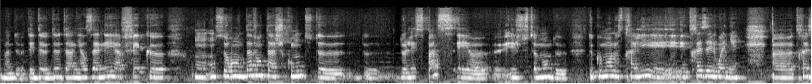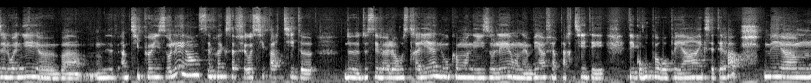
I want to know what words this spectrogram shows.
ben des deux dernières années a fait que on, se rend davantage compte de, de, l'espace et, euh, et, justement de, de comment l'Australie est, est, très éloignée. Euh, très éloignée, ben, on est un petit peu isolé. Hein. C'est vrai que ça fait aussi partie de de, ces valeurs australiennes. Nous, comme on est isolé, on aime bien faire partie des, groupes européens, etc. Mais euh,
